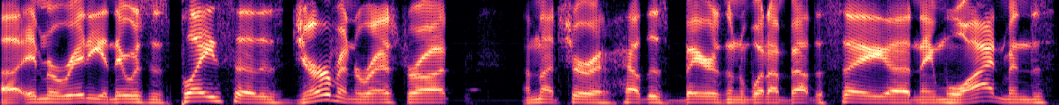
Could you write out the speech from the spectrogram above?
uh, in Meridian. There was this place, uh, this German restaurant. I'm not sure how this bears on what I'm about to say. Uh, named Weidmann's,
